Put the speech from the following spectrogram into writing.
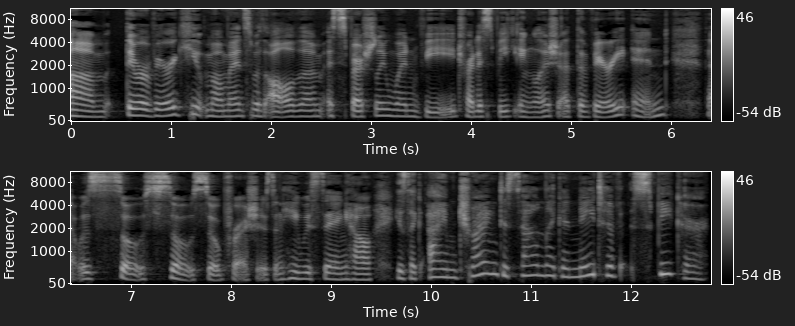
Um, there were very cute moments with all of them, especially when V tried to speak English at the very end. That was so, so, so precious. And he was saying how he's like, I am trying to sound like a native speaker.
